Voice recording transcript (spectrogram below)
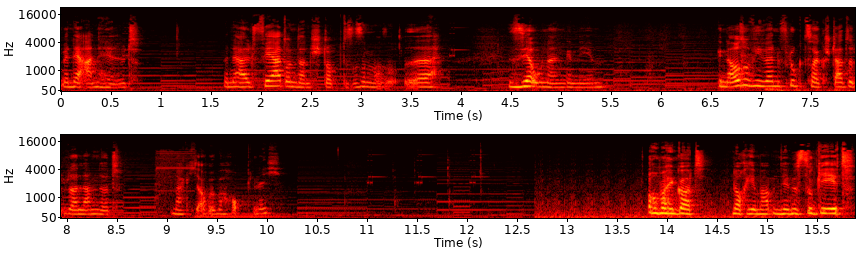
wenn der anhält. Wenn er halt fährt und dann stoppt, das ist immer so äh, sehr unangenehm. Genauso wie wenn ein Flugzeug startet oder landet. Mag ich auch überhaupt nicht. Oh mein Gott, noch jemanden, dem es so geht.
